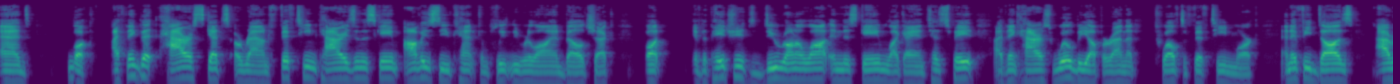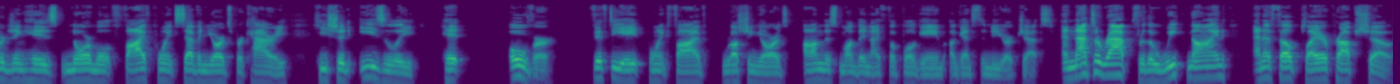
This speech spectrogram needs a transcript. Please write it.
And look, I think that Harris gets around 15 carries in this game. Obviously, you can't completely rely on Belichick, but if the Patriots do run a lot in this game, like I anticipate, I think Harris will be up around that 12 to 15 mark. And if he does, averaging his normal 5.7 yards per carry, he should easily hit over 58.5 rushing yards on this Monday Night Football game against the New York Jets. And that's a wrap for the Week 9 NFL Player Props Show.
